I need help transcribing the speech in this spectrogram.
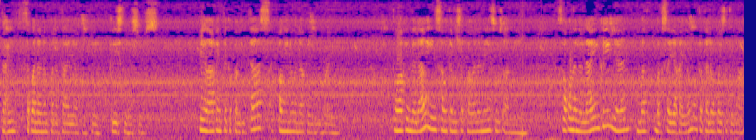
dahil sa pananampalataya ko kay Kristo Jesus. Bilang aking tagapagligtas at Panginoon na aking buhay. Itong aking dalangin sa utami sa pangalan ni Jesus. Amen. So kung nanalangin kayo niyan, magsaya kayo, magtatalong kayo sa tuwa.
